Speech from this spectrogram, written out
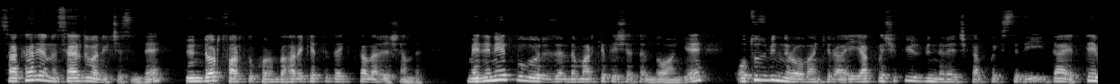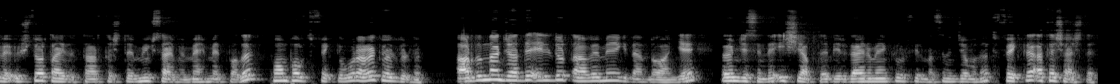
Sakarya'nın Serdivan ilçesinde dün 4 farklı konumda hareketli dakikalar yaşandı. Medeniyet Bulvarı üzerinde market işleten Doğan G, 30 bin lira olan kirayı yaklaşık 100 bin liraya çıkartmak istediği iddia etti ve 3-4 aydır tartıştığı mülk sahibi Mehmet Bal'ı pompalı tüfekle vurarak öldürdü. Ardından cadde 54 AVM'ye giden Doğan G, öncesinde iş yaptığı bir gayrimenkul firmasının camına tüfekle ateş açtı.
